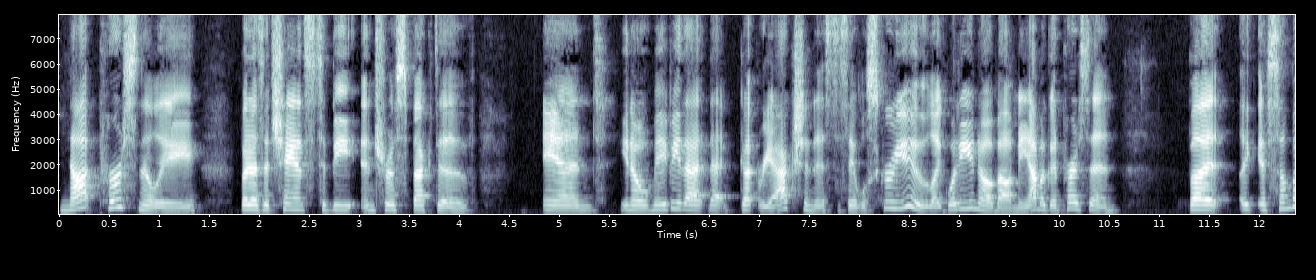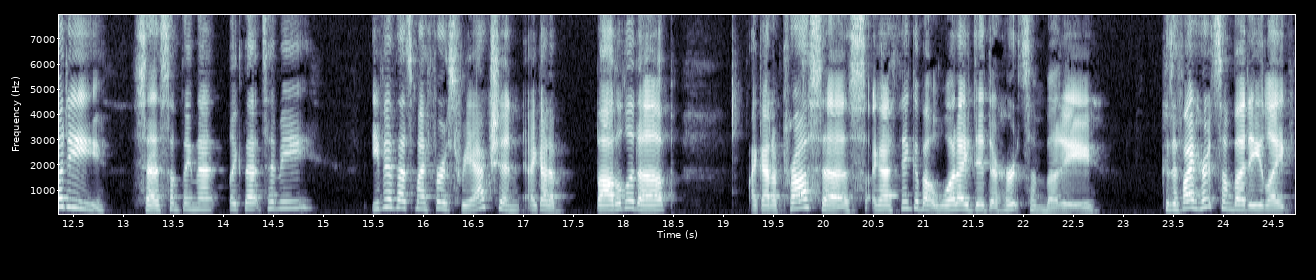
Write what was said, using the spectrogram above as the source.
not personally, but as a chance to be introspective and you know maybe that that gut reaction is to say well screw you like what do you know about me? I'm a good person. But like if somebody says something that like that to me even if that's my first reaction i gotta bottle it up i gotta process i gotta think about what i did to hurt somebody. Because if i hurt somebody like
